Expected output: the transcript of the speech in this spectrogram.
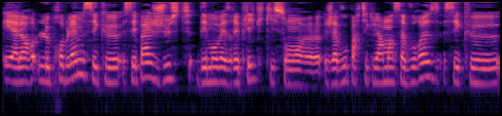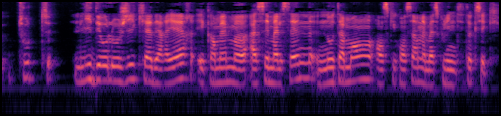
et alors le problème c'est que c'est pas juste des mauvaises répliques qui sont euh, j'avoue particulièrement savoureuses, c'est que toute l'idéologie qu'il y a derrière est quand même euh, assez malsaine, notamment en ce qui concerne la masculinité toxique.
